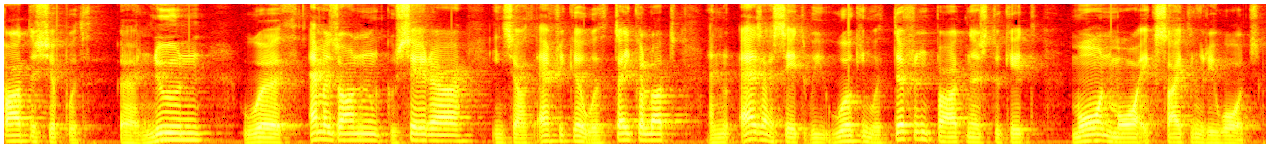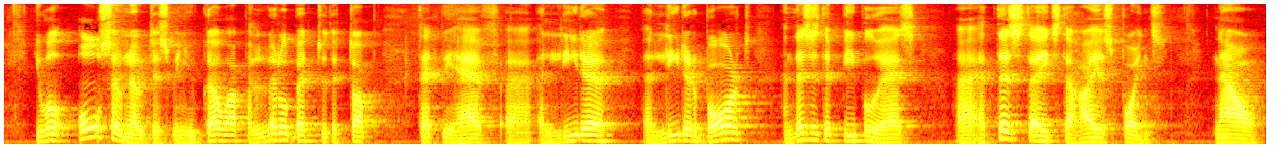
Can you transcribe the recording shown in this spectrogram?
partnership with uh, Noon, with Amazon, Coursera, in South Africa with Takealot. And as I said, we're working with different partners to get more and more exciting rewards. You will also notice when you go up a little bit to the top that we have uh, a leader, a leaderboard, and this is the people who has uh, at this stage the highest points. Now,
